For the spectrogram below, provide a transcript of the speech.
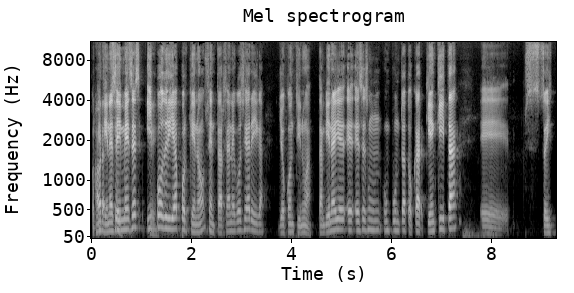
porque tiene seis meses y podría, ¿por qué no?, sentarse a negociar y diga, yo continúa. También hay, e, ese es un, punto a tocar. ¿Quién quita? Eh, estoy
